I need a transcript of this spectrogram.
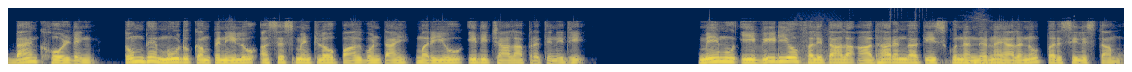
బ్యాంక్ హోల్డింగ్ తొంభై మూడు కంపెనీలు అసెస్మెంట్లో పాల్గొంటాయి మరియు ఇది చాలా ప్రతినిధి. మేము ఈ వీడియో ఫలితాల ఆధారంగా తీసుకున్న నిర్ణయాలను పరిశీలిస్తాము.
